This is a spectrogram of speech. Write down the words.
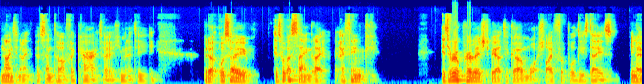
99th percentile for character humility, but also it's worth saying that I, I think it's a real privilege to be able to go and watch live football these days, you know,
